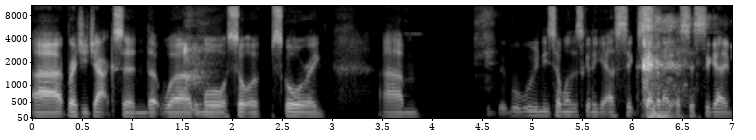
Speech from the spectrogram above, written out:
uh, Reggie Jackson, that were more sort of scoring. Um, we need someone that's going to get us six, seven, eight assists a game.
